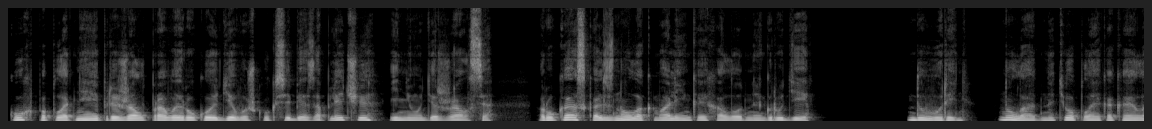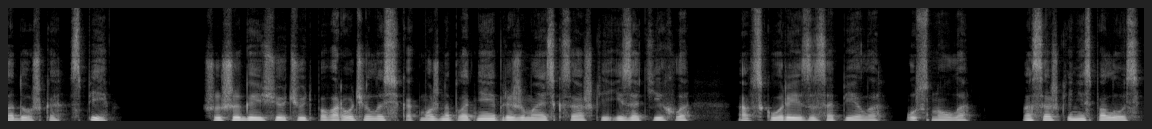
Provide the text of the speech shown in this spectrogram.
Кох поплотнее прижал правой рукой девушку к себе за плечи и не удержался. Рука скользнула к маленькой холодной груди. «Дурень. Ну ладно, теплая какая ладошка. Спи». Шишига еще чуть поворочилась, как можно плотнее прижимаясь к Сашке, и затихла, а вскоре и засопела, уснула. А Сашке не спалось.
